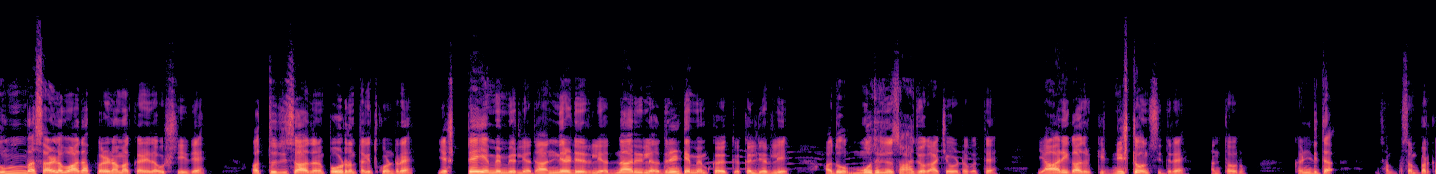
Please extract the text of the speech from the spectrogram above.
ತುಂಬ ಸರಳವಾದ ಪರಿಣಾಮಕಾರಿಯಾದ ಔಷಧಿ ಇದೆ. ಹತ್ತು ದಿವಸ ಅದನ್ನು ಪೌಡ್ರನ್ನು ತೆಗೆದುಕೊಂಡ್ರೆ ಎಷ್ಟೇ ಎಂ ಎಂ ಇರಲಿ, ಅದು ಹನ್ನೆರಡು ಇರಲಿ, ಹದಿನಾರು ಇರಲಿ, ಹದಿನೆಂಟು ಎಂ ಎಂ ಕಲ್ಲಿರಲಿ ಅದು ಮೂತ್ರದಿಂದ ಸಹಜವಾಗಿ ಆಚೆ ಹೊರಟೋಗುತ್ತೆ. ಯಾರಿಗಾದರೂ ಕಿಡ್ನಿ ಸ್ಟೋನ್ಸ್ ಇದ್ದರೆ ಅಂಥವರು ಖಂಡಿತ ಸಂಪ, ಸಂಪರ್ಕ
